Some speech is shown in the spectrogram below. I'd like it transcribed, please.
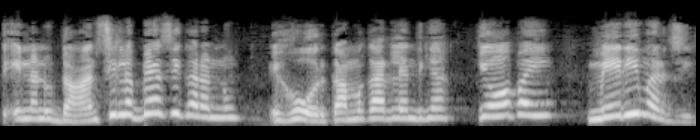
ਤੇ ਇਹਨਾਂ ਨੂੰ ਡਾਂਸ ਹੀ ਲੱਭਿਆ ਸੀ ਕਰਨ ਨੂੰ, ਇਹ ਹੋਰ ਕੰਮ ਕਰ ਲੈਂਦੀਆਂ। ਕਿਉਂ ਭਾਈ? ਮੇਰੀ ਮਰਜ਼ੀ।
